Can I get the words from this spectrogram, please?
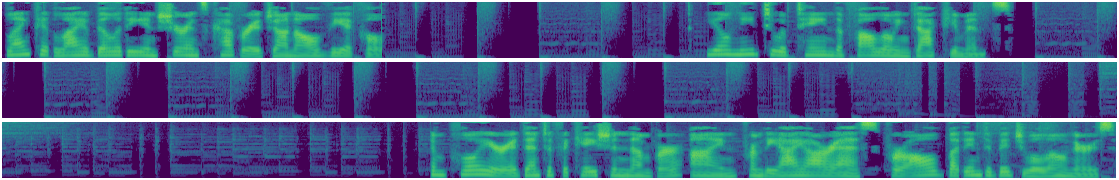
Blanket liability insurance coverage on all vehicle. You'll need to obtain the following documents. Employer Identification Number EIN, from the IRS for all but individual owners.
